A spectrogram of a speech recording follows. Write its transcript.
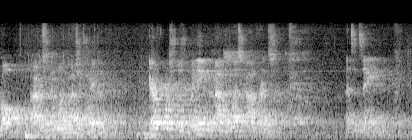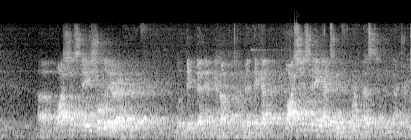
Wrong. I was number one country 29. Air Force was winning the Mountain West Conference. That's insane. Uh, Washington State, shortly thereafter, with Dick Bennett and up, they got Washington State got to be the fourth best team in the country.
